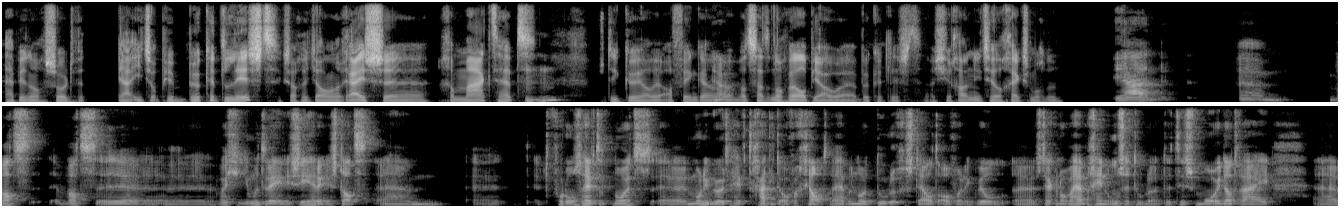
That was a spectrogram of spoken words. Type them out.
Heb je nog een soort... Ja, iets op je bucketlist? Ik zag dat je al een reis eh, gemaakt hebt. Mhm. Dus die kun je alweer afvinken. Ja. Wat staat er nog wel op jouw eh, bucketlist? Als je gewoon iets heel geks mocht doen. Ja, ehm, wat, wat, eh, eh, wat je, je moet realiseren is dat ehm, eh, voor ons heeft het nooit, eh Moneybird heeft, gaat niet over geld. We hebben nooit doelen gesteld over, ik wil, eh, sterker nog, we hebben geen omzetdoelen. Het is mooi dat wij eh,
